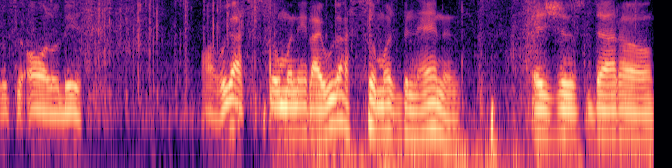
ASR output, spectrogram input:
look at all of this. Oh, we got so many, like we got so much bananas. It's just that uh,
